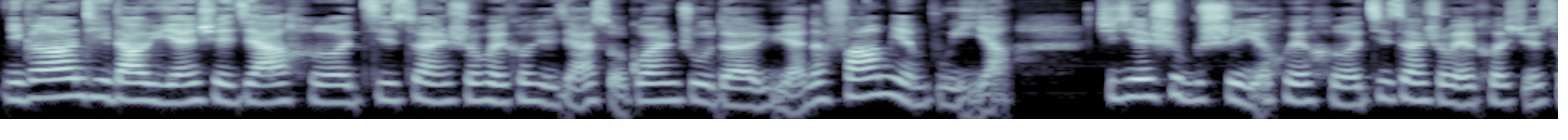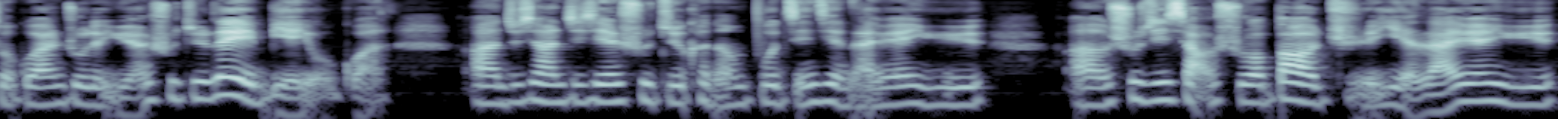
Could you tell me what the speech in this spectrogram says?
你刚刚提到语言学家和计算社会科学家所关注的语言的方面不一样，这些是不是也会和计算社会科学所关注的语言数据类别有关？啊，就像这些数据可能不仅仅来源于。呃，书籍、小说、报纸也来源于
